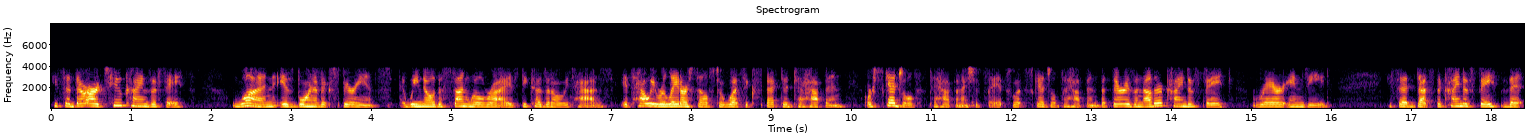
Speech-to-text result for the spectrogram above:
He said there are two kinds of faith one is born of experience. We know the sun will rise because it always has. It's how we relate ourselves to what's expected to happen, or scheduled to happen, I should say. It's what's scheduled to happen. But there is another kind of faith, rare indeed. He said that's the kind of faith that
